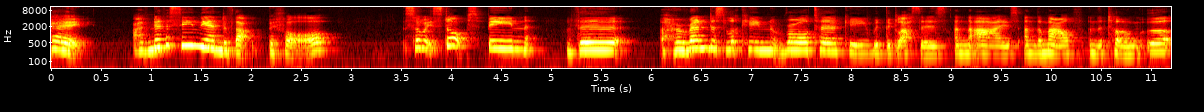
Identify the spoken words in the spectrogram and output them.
Okay, I've never seen the end of that before. So it stops being the horrendous looking raw turkey with the glasses and the eyes and the mouth and the tongue. Ugh.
